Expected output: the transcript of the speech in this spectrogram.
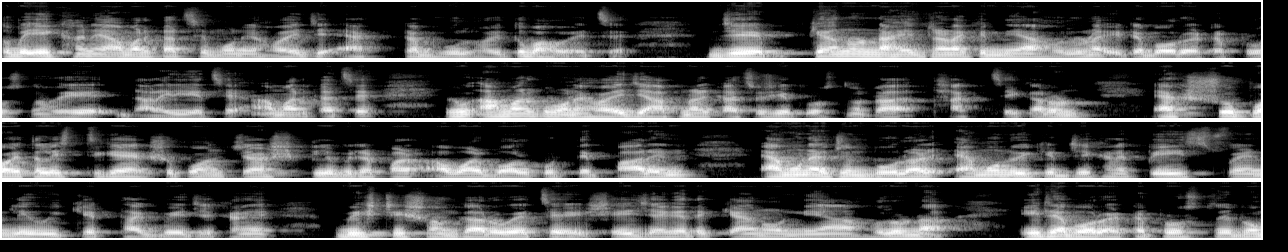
তবে এখানে আমার কাছে মনে হয় যে একটা ভুল হয়তো বা হয়েছে। যে কেন নাহিদ রানাকে নেওয়া হলো না, এটা বড় একটা প্রশ্ন হয়ে দাঁড়িয়েছে আমার কাছে। এবং আমার মনে হয় যে আপনার কাছে সেই প্রশ্নটা থাকছে। কারণ একশো পঁয়তাল্লিশ থেকে একশো পঞ্চাশ কিলোমিটার পার আওয়ার বল করতে পারেন এমন একজন বোলার এমন উইকেট যেখানে পেস ফ্রেন্ডলি উইকেট থাকবে, যেখানে বৃষ্টির সংখ্যা রয়েছে, সেই জায়গাতে কেন নেওয়া হলো না? এটা বড় একটা প্রশ্ন। এবং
